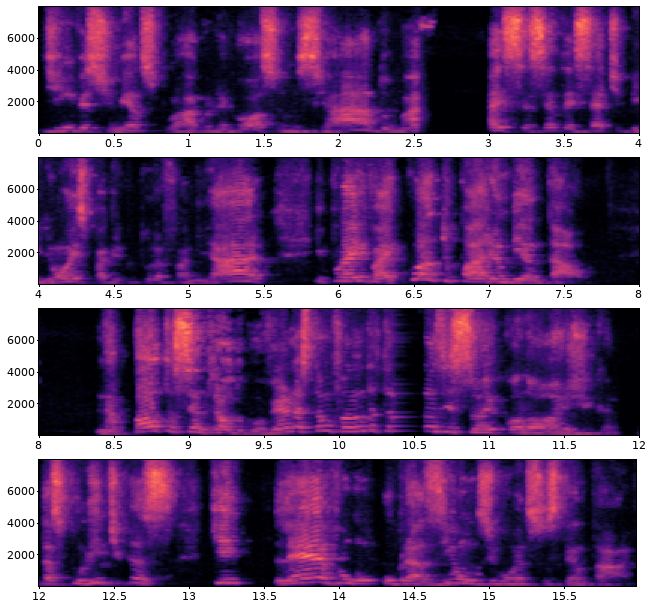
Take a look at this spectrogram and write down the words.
de investimentos para o agronegócio anunciado, mais 67 bilhões para agricultura familiar, e por aí vai. Quanto para a área ambiental? Na pauta central do governo, nós estamos falando da transição ecológica, das políticas que levam o Brasil a um desenvolvimento sustentável.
